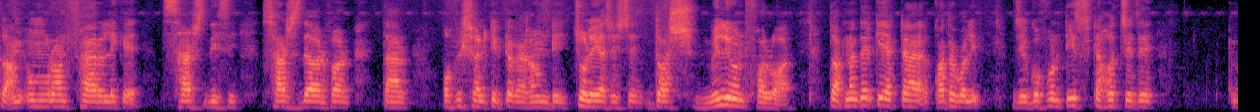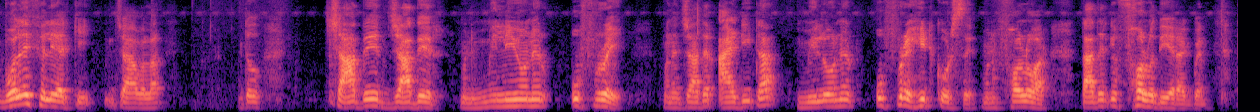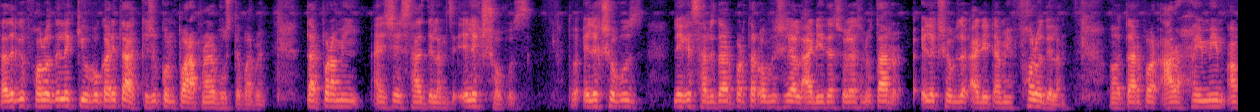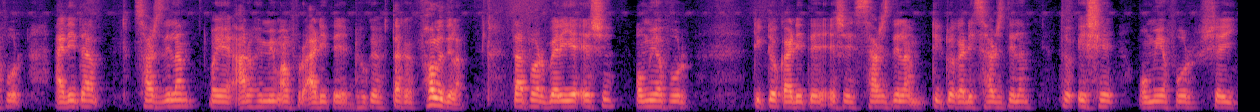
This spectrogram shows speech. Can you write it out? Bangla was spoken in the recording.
তো আমি ওমর অন ফায়ার লিখে সার্চ দিছি। সার্চ দেওয়ার পর তার অফিসিয়াল টিকটক অ্যাকাউন্টে চলে এসেছে দশ মিলিয়ন ফলোয়ার তো আপনাদেরকে একটা কথা বলি, যে গোপন টিপসটা হচ্ছে যে বলেই ফেলে আর কি যা বলা তো যাদের যাদের মানে মিলিয়নের উপরে মানে যাদের আইডিটা মিলিয়নের উপরে হিট করছে মানে ফলোয়ার তাদেরকে ফলো দিয়ে রাখবেন। তাদেরকে ফলো দিলে কি উপকারিতা? কিছুক্ষণ পর আপনারা বুঝতে পারবেন। তারপর আমি এসে সার্চ দিলাম যে এলেক সবুজ তো এলেক সবুজ লেগে সার্চ দেওয়ার পর তার অফিসিয়াল আইডিটা চলে আসলো। তার এলেক সবুজের আইডিটা আমি ফলো দিলাম। তারপর আর হৈমিম আফুর আইডিটা সার্চ দিলাম। ওই আর হৈমিম আফুর আইডিতে ঢুকে তাকে ফলো দিলাম। তারপর বেরিয়ে এসে অমিয়াপুর টিকটক আইডিতে এসে সার্চ দিলাম, টিকটক আইডি সার্চ দিলাম, তো এসে অমিয়াপুর সেই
